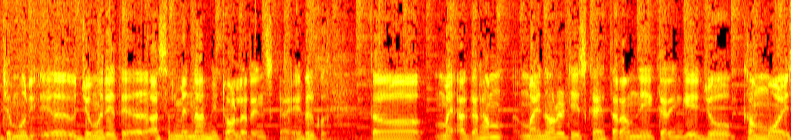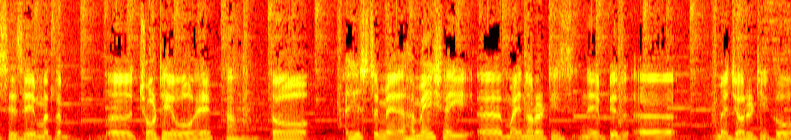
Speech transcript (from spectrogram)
جمہوریت اصل میں نام ہی ٹالرنس کا ہے بالکل تو اگر ہم مائنورٹیز کا احترام نہیں کریں گے جو کم وائسز ہے مطلب چھوٹے وہ ہے ہاں، ہاں۔ تو ہسٹری میں ہمیشہ ہی مائنورٹیز نے پھر میجورٹی کو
